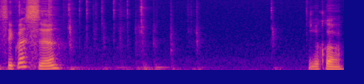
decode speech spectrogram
C'est quoi ça? De quoi?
